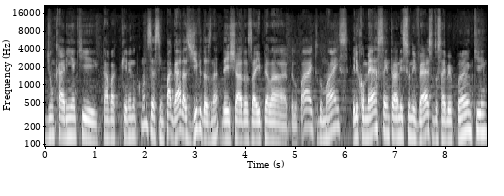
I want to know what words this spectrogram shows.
de um carinha que tava querendo, como dizer assim, pagar as dívidas, né? Deixadas aí pela, pelo pai e tudo mais. Ele começa a entrar nesse universo do cyberpunk,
